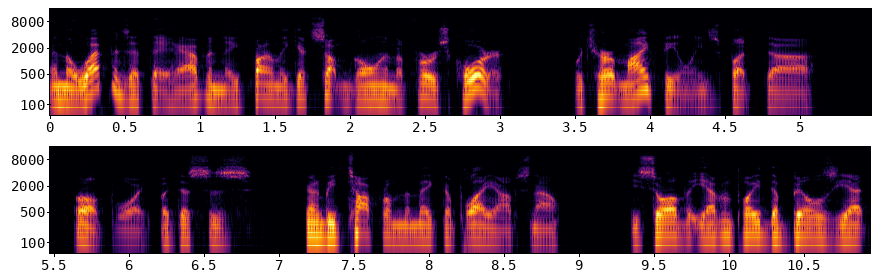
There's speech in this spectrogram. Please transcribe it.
and the weapons that they have, and they finally get something going in the first quarter, which hurt my feelings. But uh, oh boy, but this is going to be tough for them to make the playoffs now. You still have you haven't played the Bills yet.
